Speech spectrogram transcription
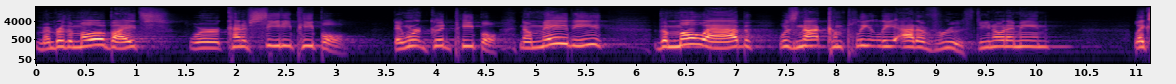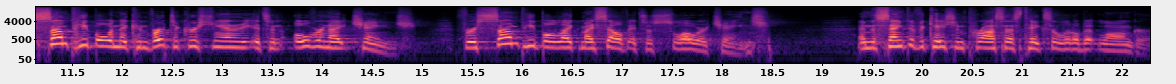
remember the Moabites were kind of seedy people, they weren't good people. Now, maybe the Moab was not completely out of Ruth. Do you know what I mean? Like some people, when they convert to Christianity, it's an overnight change. For some people, like myself, it's a slower change. And the sanctification process takes a little bit longer.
